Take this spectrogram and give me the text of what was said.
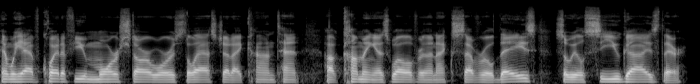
and we have quite a few more Star Wars: The Last Jedi content uh, coming as well over the next several days. So we'll see you guys there.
